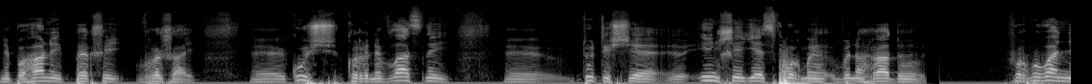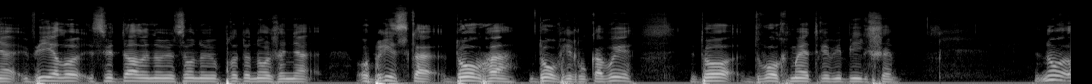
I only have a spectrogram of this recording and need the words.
непоганий перший врожай. Е, Кущ кореневласний. Е, Тут іще е, інші є форми винограду. Формування віяло з віддаленою зоною плодоноження, обрізка довга, довгі рукави до 2 метрів і більше. Ну,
